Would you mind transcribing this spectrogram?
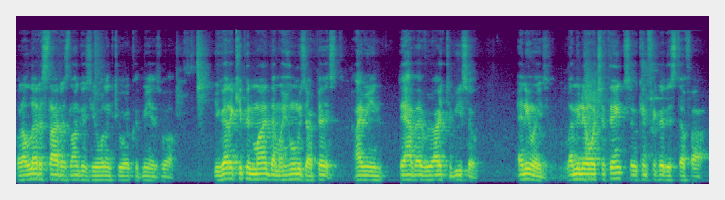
but I'll let it slide as long as you're willing to work with me as well. You gotta keep in mind that my homies are pissed. I mean, they have every right to be so. Anyways, let me know what you think so we can figure this stuff out.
